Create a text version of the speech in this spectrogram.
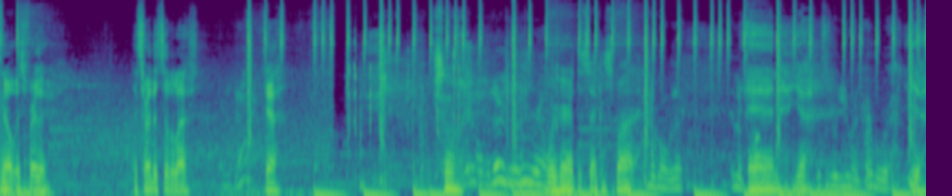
No, it's further. It's further to the left. Yeah. So, we're here at the second spot. I'm gonna go over there. It looks And yeah, This is where you and Herbert were at. yeah.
